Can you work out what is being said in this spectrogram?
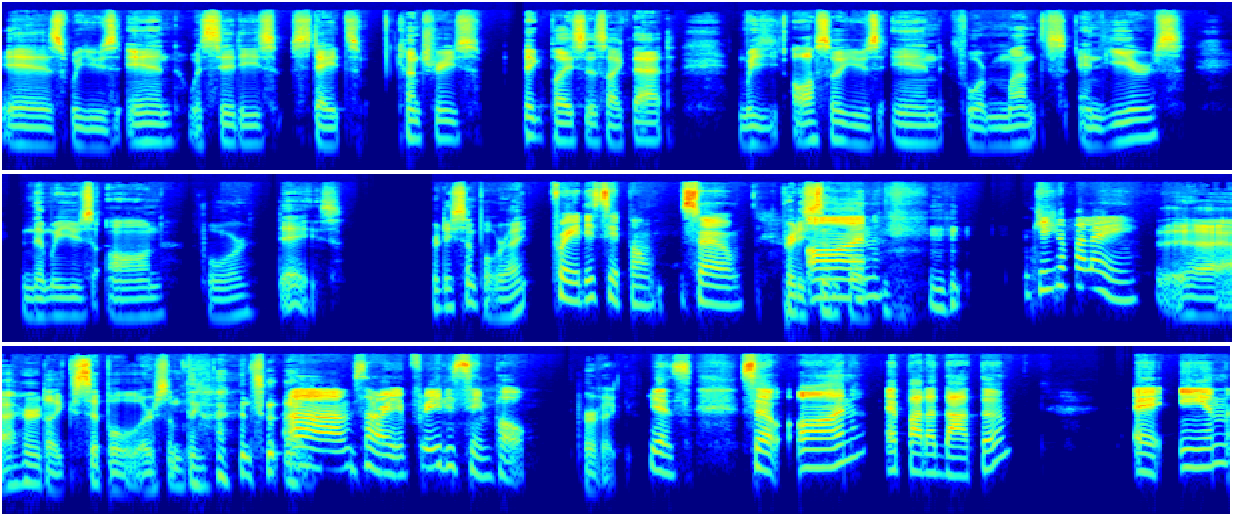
is we use in with cities, states, countries, big places like that. We also use in for months and years, and then we use on for days. Pretty simple, right? Pretty simple. So, Pretty simple. On- o que, que eu falei? Yeah, I heard like sipple or something. Ah, I'm sorry. Pretty simple. Perfect. Yes. So, on é para data, é in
